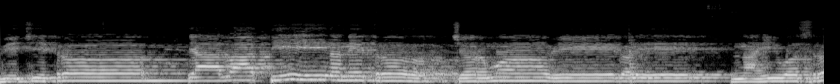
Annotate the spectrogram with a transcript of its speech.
विचित्र त्याला तीन नेत्र चर्म वेगळे नाही वस्त्र.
